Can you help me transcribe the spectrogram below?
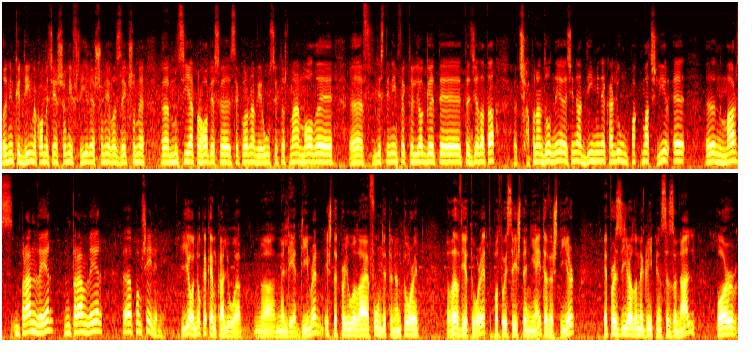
Thonim ky dimër ka me qenë shumë i vështirë e shumë i rrezikshëm e mundësia e përhapjes së koronavirusit është më e madhe, flisnin infektologët e të gjithë ata Çka po na ndodh neve që na dimrin e kaluam pak ma shlirë e në mars, në pranverë, në pranverë po mshelemi. Jo, nuk e kem kalue më lehtë dimrin, ishte periudha e fundit të nëntorit dhe dhjetorit, pothuajse ishte e njëjtë e vështirë, e përzier edhe me gripin sezonal, por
